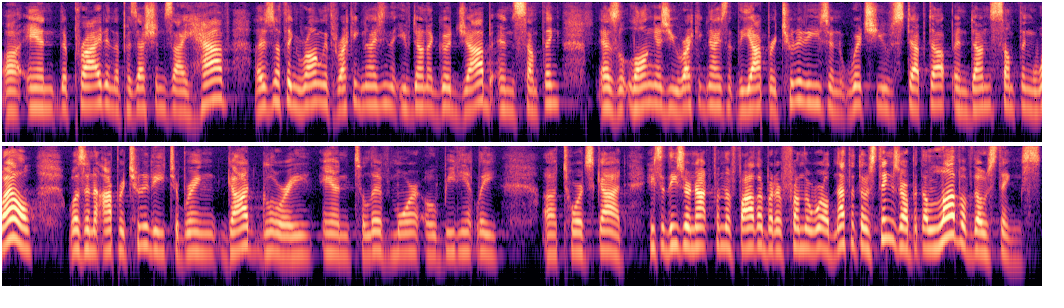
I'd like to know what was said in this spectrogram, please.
Uh, and the pride and the possessions I have, there's nothing wrong with recognizing that you've done a good job in something as long as you recognize that the opportunities in which you've stepped up and done something well was an opportunity to bring God glory and to live more obediently uh, towards God. He said, These are not from the Father, but are from the world. Not that those things are, but the love of those things.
